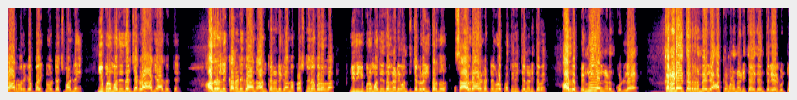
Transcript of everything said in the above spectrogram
ಕಾರ್ನವರಿಗೆ ಬೈಕ್ನವ್ರು ಟಚ್ ಮಾಡಲಿ ಇಬ್ಬರು ಮಧ್ಯದಲ್ಲಿ ಜಗಳ ಆಗೇ ಆಗುತ್ತೆ. ಅದರಲ್ಲಿ ಕನ್ನಡಿಗ, ನಾನ್ ಕನ್ನಡಿಗ ಅನ್ನೋ ಪ್ರಶ್ನೆನೇ ಬರಲ್ಲ. ಇದು ಇಬ್ಬರು ಮಧ್ಯದಲ್ಲಿ ನಡೆಯುವಂಥ ಜಗಳ, ಈ ಥರದ್ದು ಸಾವಿರಾರು ಘಟನೆಗಳು ಪ್ರತಿನಿತ್ಯ ನಡೀತವೆ. ಆದರೆ ಬೆಂಗಳೂರಲ್ಲಿ ನಡೆದ ಕೂಡಲೇ ಕನ್ನಡೇತರರ ಮೇಲೆ ಆಕ್ರಮಣ ನಡೀತಾ ಇದೆ ಅಂತ ಹೇಳ್ಬಿಟ್ಟು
